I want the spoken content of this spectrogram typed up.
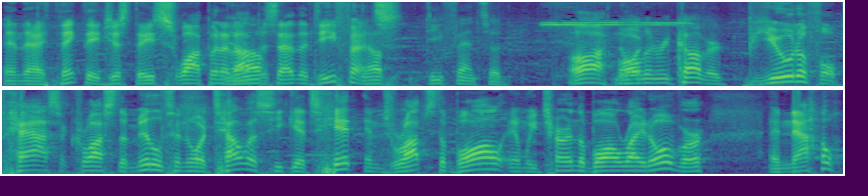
And I think they just they swapping it up. Nope. Is that the defense? defense. Uh, Oh, recovered. beautiful pass across the middle to Nortellis. He gets hit and drops the ball, and we turn the ball right over. And now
